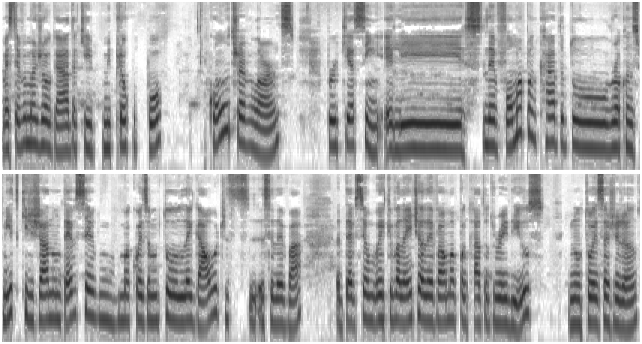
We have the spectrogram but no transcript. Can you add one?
mas teve uma jogada que me preocupou com o Trevor Lawrence, porque assim, ele levou uma pancada do Rocco Smith, que já não deve ser uma coisa muito legal de se levar, deve ser o equivalente a levar uma pancada do Ray Lewis, não estou exagerando.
